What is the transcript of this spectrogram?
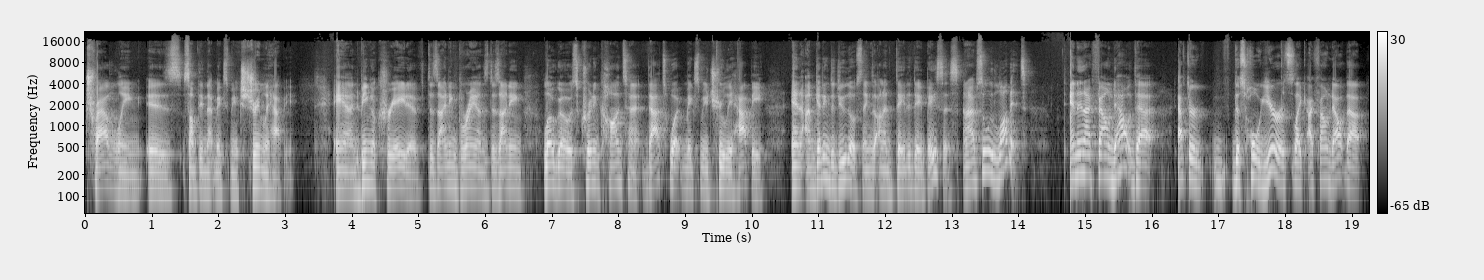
traveling is something that makes me extremely happy. And being a creative designing brands designing logos creating content that's what makes me truly happy and I'm getting to do those things on a day to day basis. And I absolutely love it. And then I found out that after this whole year, it's like I found out that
